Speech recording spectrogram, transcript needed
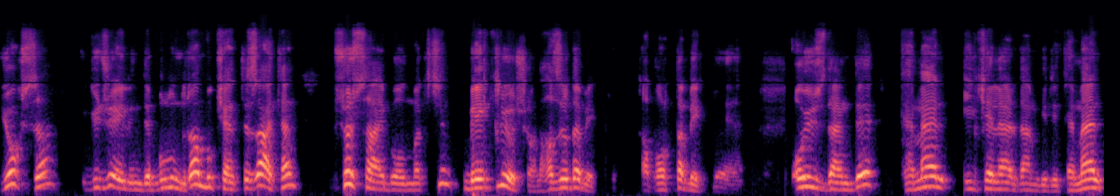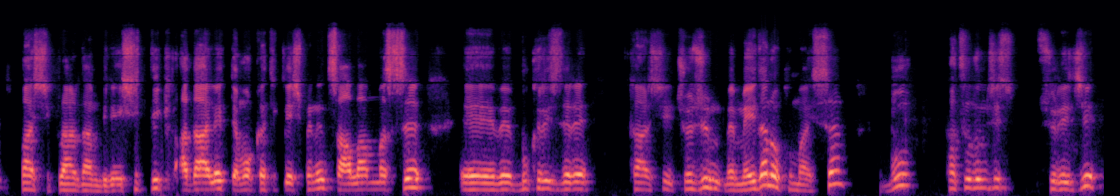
Yoksa gücü elinde bulunduran bu kentte zaten söz sahibi olmak için bekliyor şu an. Hazırda bekliyor. Aportta bekliyor yani. O yüzden de temel ilkelerden biri, temel başlıklardan biri eşitlik, adalet, demokratikleşmenin sağlanması e, ve bu krizlere karşı çözüm ve meydan okumaysa bu katılımcı süreci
